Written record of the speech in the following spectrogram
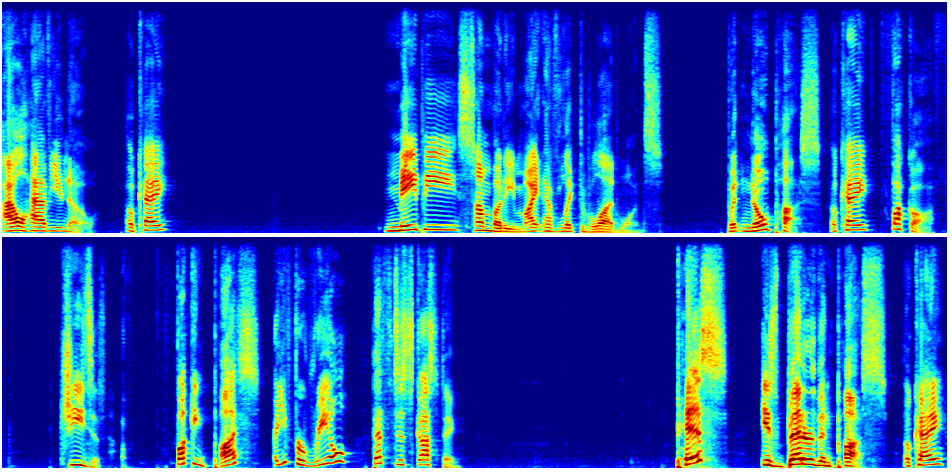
I'll have you know. Okay? Maybe somebody might have licked blood once. But no pus. Okay? Fuck off. Jesus. Fucking pus? Are you for real? That's disgusting. Piss is better than pus. Okay?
